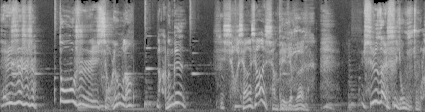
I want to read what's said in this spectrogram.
是是是，都是小人无能，哪能跟小香香相提并论呢？实在是有捂住了。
